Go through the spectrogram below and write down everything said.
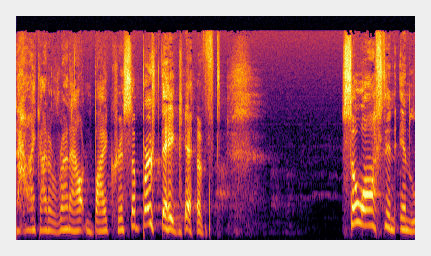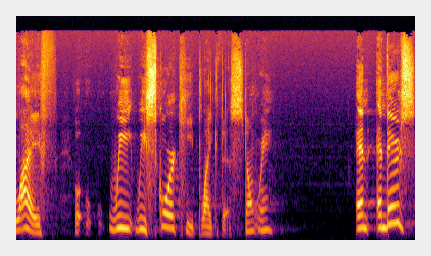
Now I got to run out and buy Chris a birthday gift. So often in life, we, we score keep like this, don't we? And, and there's,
